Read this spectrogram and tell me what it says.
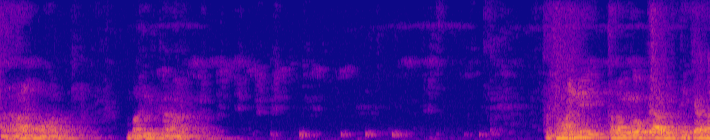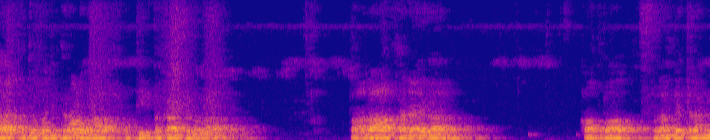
आधार पर वर्गीकरण तो ध्वनि तरंगों के आवृत्ति के आधार पर जो वर्गीकरण होगा, वो तीन प्रकार से होगा। पहला आपका रहेगा अपश्रव्य तरंग।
